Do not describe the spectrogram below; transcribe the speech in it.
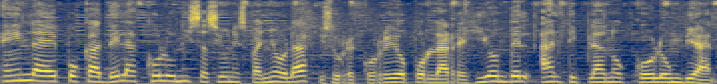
en la época de la colonización española y su recorrido por la región del altiplano colombiano.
